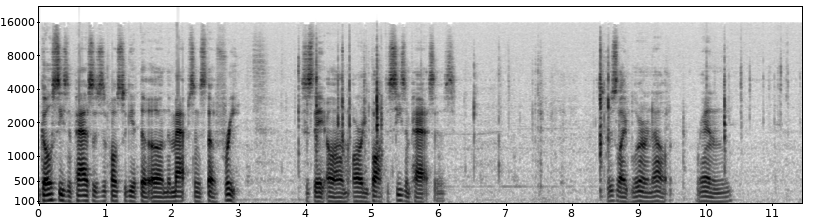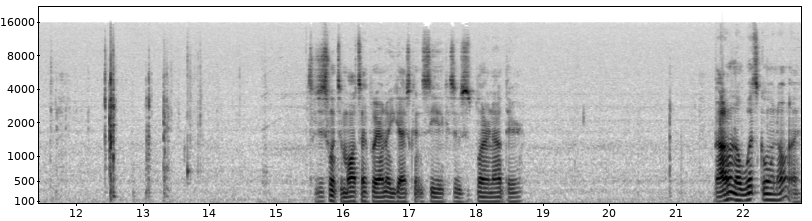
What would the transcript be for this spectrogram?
Ghost season pass is supposed to get the uh, the maps and stuff free, since they um already bought the season passes. So it's like blurring out randomly. So just went to multiplayer. I know you guys couldn't see it because it was blurring out there. But I don't know what's going on.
